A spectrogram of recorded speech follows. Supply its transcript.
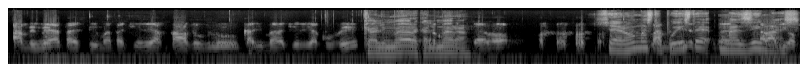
Αμοιβαία τα αισθήματα κυρία Στάδουγλου, καλημέρα κυρία Κουβή. Καλημέρα, καλημέρα. Χαιρόμαστε που είστε μαζί μας.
